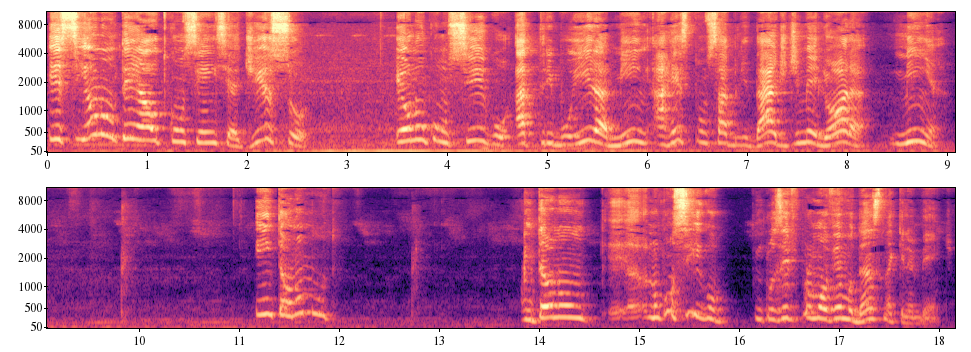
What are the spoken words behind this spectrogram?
E se eu não tenho autoconsciência disso, eu não consigo atribuir a mim a responsabilidade de melhora minha. Então não mudo. Então não, eu não consigo, inclusive, promover mudança naquele ambiente.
